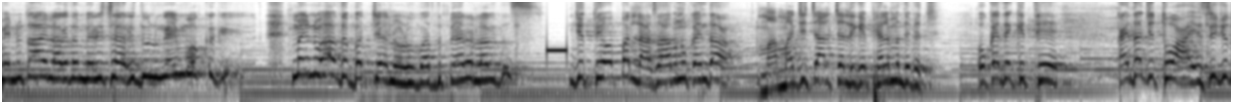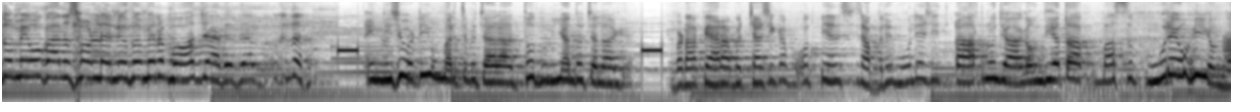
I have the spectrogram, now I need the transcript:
ਮੈਨੂੰ ਤਾਂ ਐ ਲੱਗਦਾ ਮੇਰੀ ਸਾਰੀ ਦੁਨੀਆ ਹੀ ਮੁੱਕ ਗਈ। ਮੈਨੂੰ ਆਪਦੇ ਬੱਚਿਆਂ ਨਾਲੋਂ ਵੱਧ ਪਿਆਰਾ ਲੱਗਦਾ ਸੀ। ਜਿੱਥੇ ਉਹ ਭੱਲਾ ਸਾਹਿਬ ਨੂੰ ਕਹਿੰਦਾ ਮਾਮਾ ਜੀ ਚੱਲ ਚੱਲੀਏ ਫਿਲਮ ਦੇ ਵਿੱਚ। ਉਹ ਕਹਿੰਦੇ ਕਿੱਥੇ? ਕਹਿੰਦਾ ਜਿੱਥੋਂ ਆਏ ਸੀ ਜਦੋਂ ਮੈਂ ਉਹ ਗੱਲ ਸੁਣ ਲੈਣੀ ਉਦੋਂ ਮੇਰਾ ਬਹੁਤ ਜ਼ਿਆਦਾ ਦਿਲ ਦੁਖਦਾ। ਇੰਨੀ ਛੋਟੀ ਉਮਰ 'ਚ ਵਿਚਾਰਾ ਇੱਥੋਂ ਦੁਨੀਆ ਤੋਂ ਚਲਾ ਗਿਆ। ਬੜਾ ਪਿਆਰਾ ਬੱਚਾ ਸੀਗਾ ਬਹੁਤ ਪਿਆਰਾ ਸੀ ਰੱਬ ਨੇ ਮੋਹ ਲਿਆ ਜੀ ਰਾਤ ਨੂੰ ਜਾਗ ਆਉਂਦੀ ਆ ਤਾਂ ਬਸ ਮੂਰੇ ਉਹੀ ਆਉਂਦਾ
